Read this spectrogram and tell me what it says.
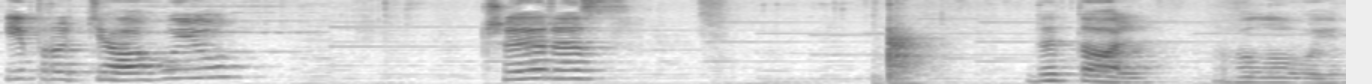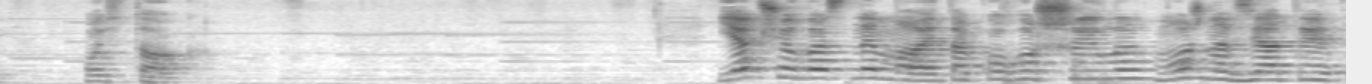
І протягую через деталь голови. Ось так. Якщо у вас немає такого шила, можна взяти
